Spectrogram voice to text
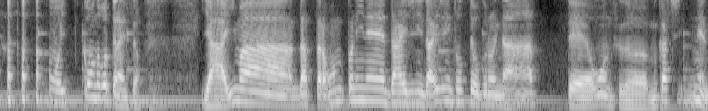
もう一個も残ってないんですよ。いや今だったら本当にね、大事に大事に取っておくのになーってって思うんですけど、昔ね、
